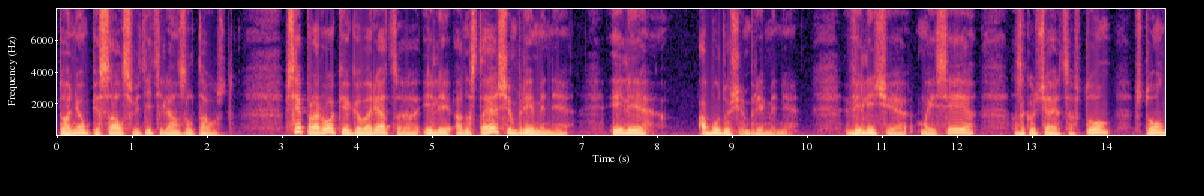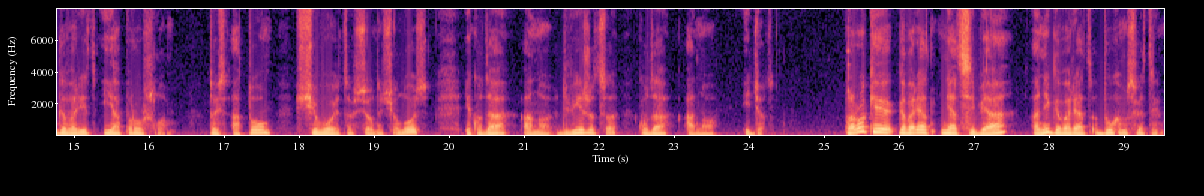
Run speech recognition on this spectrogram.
то о нем писал святитель Иоанн Златоуст. Все пророки говорят э, или о настоящем времени, или о будущем времени. Величие Моисея заключается в том, что он говорит и о прошлом, то есть о том, с чего это все началось и куда оно движется, куда оно идет. Пророки говорят не от себя, они говорят Духом Святым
